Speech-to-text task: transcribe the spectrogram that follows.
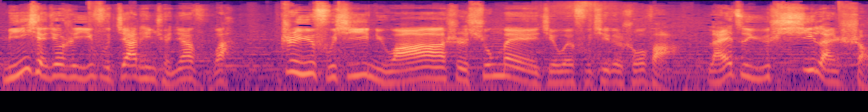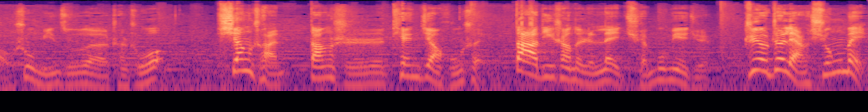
明显就是一副家庭全家福啊。至于伏羲、女娲是兄妹结为夫妻的说法，来自于西南少数民族的传说。相传当时天降洪水，大地上的人类全部灭绝，只有这两兄妹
